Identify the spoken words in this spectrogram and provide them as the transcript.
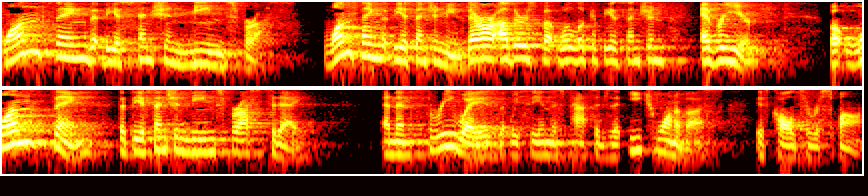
one thing that the ascension means for us. One thing that the ascension means. There are others, but we'll look at the ascension every year. But one thing that the ascension means for us today. And then three ways that we see in this passage that each one of us is called to respond.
